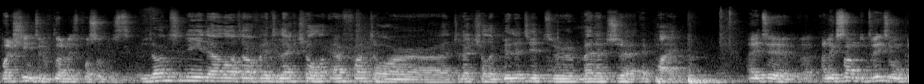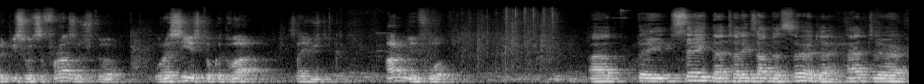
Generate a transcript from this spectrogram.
большие интеллектуальные способности. You don't need a lot of intellectual effort or uh, intellectual ability to manage uh, a pipe. Знаете, Александру Третьему приписывается фраза, что у России есть только два союзника – армия и флот. Uh, they say that Alexander III had uh,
